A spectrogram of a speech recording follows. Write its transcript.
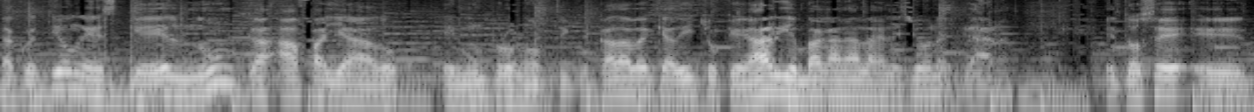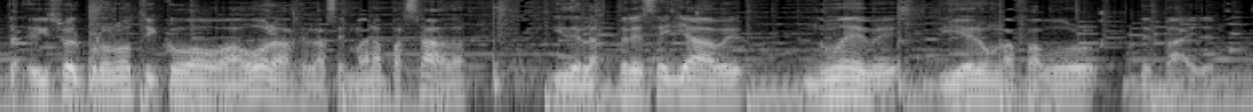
La cuestión es que él nunca ha fallado en un pronóstico. Cada vez que ha dicho que alguien va a ganar las elecciones, gana. Entonces eh, hizo el pronóstico ahora, la semana pasada, y de las 13 llaves, 9 dieron a favor de Biden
